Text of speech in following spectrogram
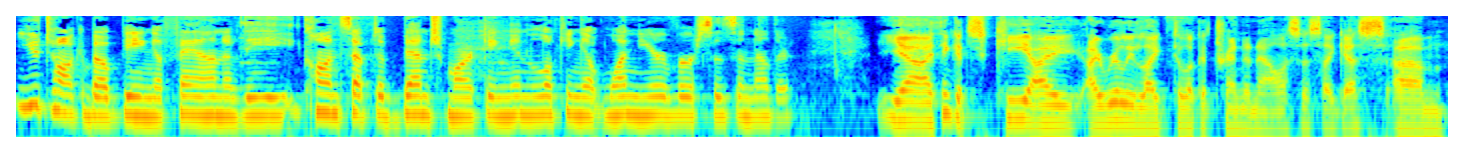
You talk about being a fan of the concept of benchmarking and looking at one year versus another. Yeah, I think it's key. I, I really like to look at trend analysis, I guess. Um,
